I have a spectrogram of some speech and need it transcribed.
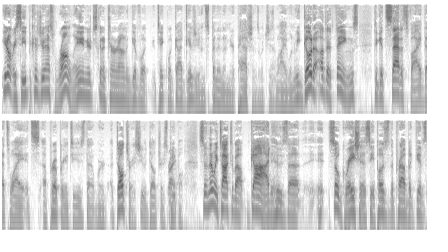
you don't receive because you ask wrongly, and you're just going to turn around and give what take what God gives you and spend it on your passions, which is why when we go to other things to get satisfied, that's why it's appropriate to use that word adulterous. You adulterous Right. people. So then we talked about God, who's uh, so gracious; He opposes the proud, but gives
